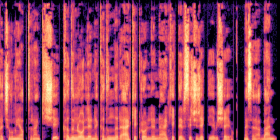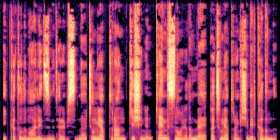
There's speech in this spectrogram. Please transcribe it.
açılımı yaptıran kişi kadın rollerine kadınları, erkek rollerine erkekleri seçecek diye bir şey yok. Mesela ben ilk katıldığım aile dizimi terapisinde açılımı yaptıran kişinin kendisini oynadım ve açılımı yaptıran kişi bir kadındı.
